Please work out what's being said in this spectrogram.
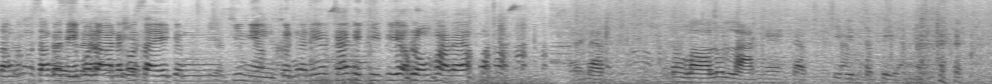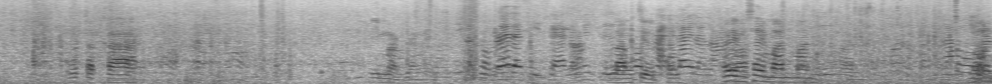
สังสังกะสีโบราณนะก็ใส่จนมีขี้เมียงขึ้น อันนี้ใช้ไม่กี่ปีเอาลงมาแล้วแบบต้องรอรุ่นหลานไงแบบที่ดินสติมุตกา นี่หมักยังไงผมได้ละสี่แสนเราไม่ซื้อลังจืดขายไร่ละล้านเฮ้ยไม่ใช่มันมันมัน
